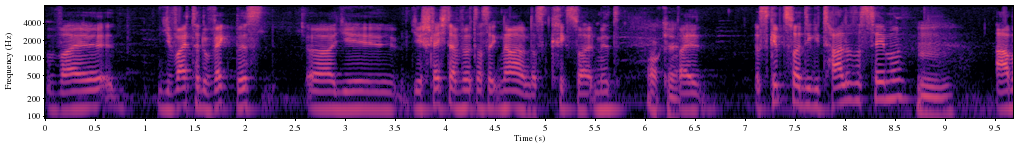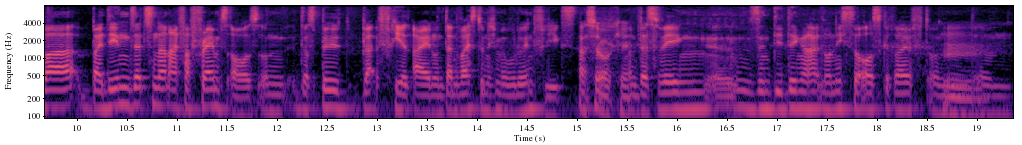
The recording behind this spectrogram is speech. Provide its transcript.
weil je weiter du weg bist, äh, je, je schlechter wird das Signal und das kriegst du halt mit. Okay. Weil es gibt zwar digitale Systeme, Hm. aber bei denen setzen dann einfach Frames aus und das Bild friert ein und dann weißt du nicht mehr, wo du hinfliegst. Achso, okay. Und deswegen äh, sind die Dinge halt noch nicht so ausgereift und Mhm. ähm,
